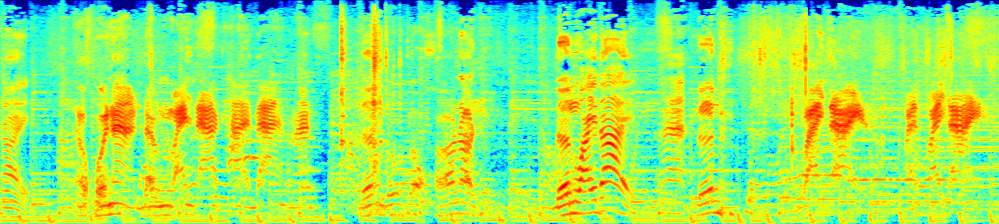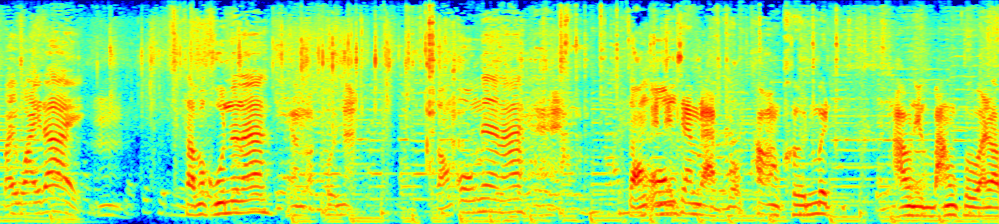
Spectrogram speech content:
ใช่ เราคนน่ะเดินไว้ได้ทายได้มันเดินดูตัวขอหน่อยเดินไวได้ นะเดิน ไว้ได้ไปไว้ได้ ไปไวได้อืมสรรพคุณนะนะสำหรับคุณน่ะสององค์เนี่ยนะนะฮะสองอัอนงนี้ค์สำหรับพวกเขากลางคืนมืดเอาในบังตัวเรา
